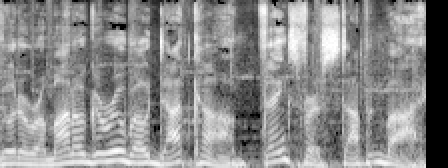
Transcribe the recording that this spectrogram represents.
Go to romanogarubo.com. Thanks for stopping by.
